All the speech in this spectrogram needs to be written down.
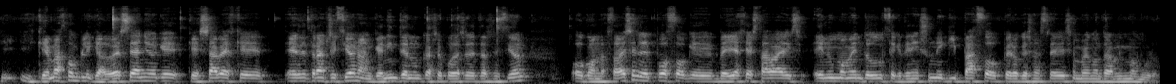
¿Y qué más complicado? Ese año que, que sabes que es de transición, aunque en Inter nunca se puede ser de transición, o cuando estabais en el pozo que veías que estabais en un momento dulce, que tenéis un equipazo, pero que estéis siempre contra el mismo muro?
